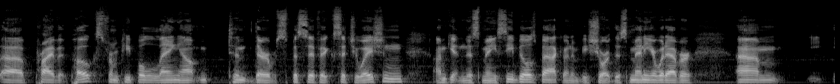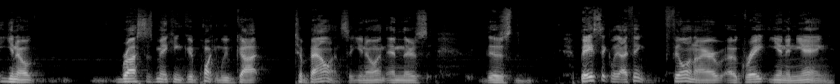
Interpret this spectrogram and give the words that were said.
uh, private pokes from people laying out to their specific situation. I'm getting this many C bills back. I'm going to be short this many or whatever. Um, you know, Russ is making a good point. We've got to balance it, you know, and, and there's there's basically I think Phil and I are a great yin and yang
